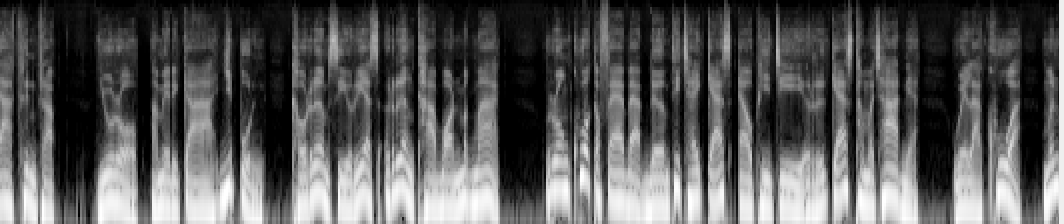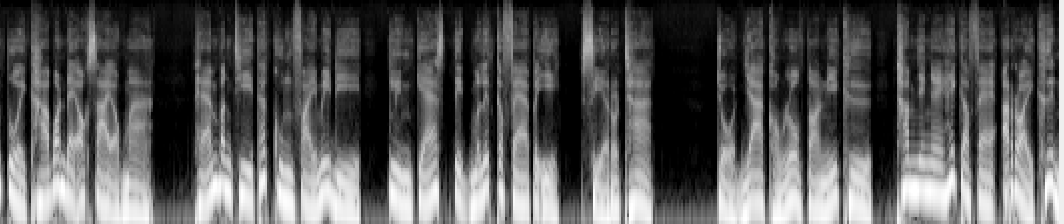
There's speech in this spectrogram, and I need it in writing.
ยากขึ้นครับ ยุโรป อเมริกา ญี่ปุ่น เขาเริ่มซีเรียสเรื่องคาร์บอนมากๆ โรงคั่วกาแฟแบบเดิมที่ใช้แก๊ส LPG หรือแก๊สธรรมชาติเนี่ย เวลาคั่วมันปล่อยคาร์บอนไดออกไซด์ออกมา แถมบางทีถ้าคุมไฟไม่ดี กลิ่นแก๊สติดเมล็ดกาแฟไปอีก เสียรสชาติ โจทย์ยากของโลกตอนนี้คือทำยังไงให้กาแฟอร่อยขึ้น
